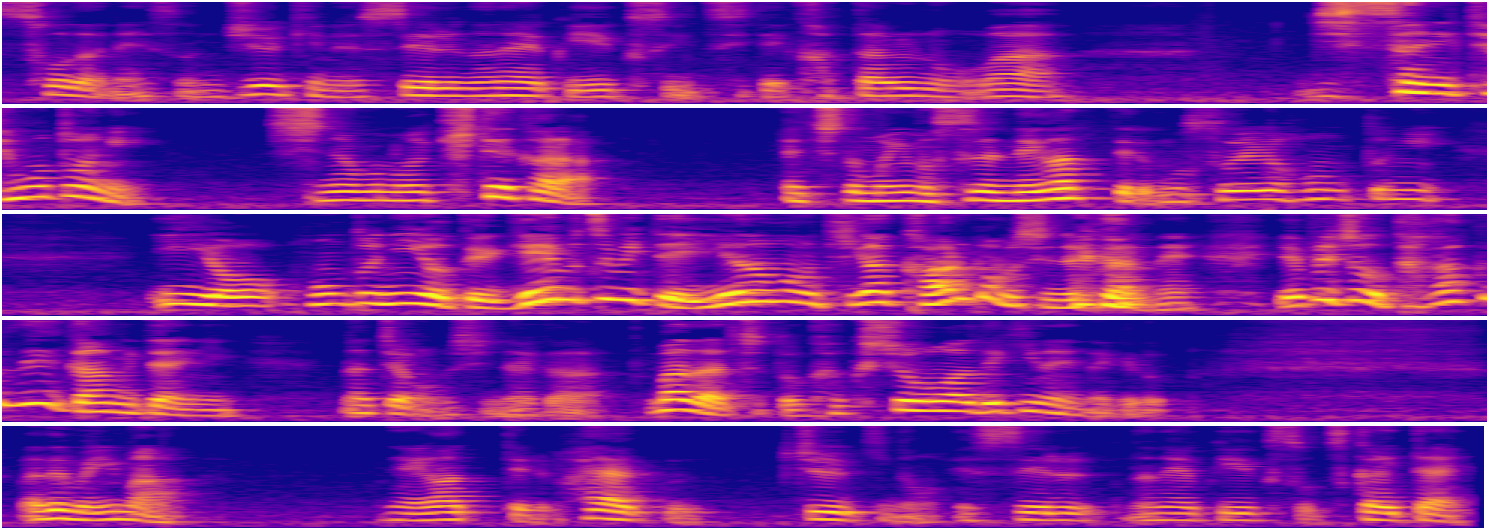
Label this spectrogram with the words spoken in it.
そうだねその重機の SL700EX について語るのは実際に手元に品物が来てからちょっともう今それ願ってる。もうそれが本当にいいよ。本当にいいよって現物見て家のもの気が変わるかもしれないからね。やっぱりちょっと高くねえかみたいになっちゃうかもしれないから。まだちょっと確証はできないんだけど。まあ、でも今願ってる。早く重機の SL700EX を使いたい。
